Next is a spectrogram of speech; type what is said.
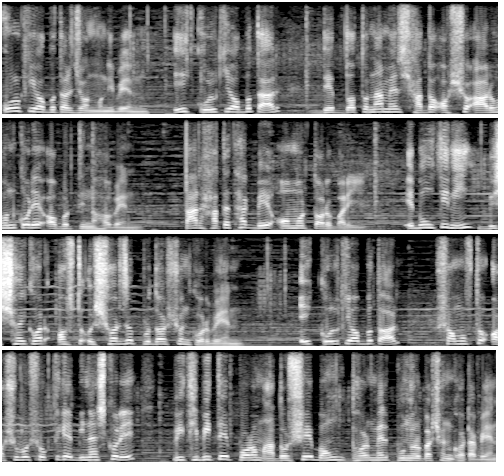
কলকি অবতার জন্ম নেবেন। এই কল্কি অবতার দেবদত্ত নামের সাদা অশ্ব আরোহণ করে অবতীর্ণ হবেন। তার হাতে থাকবে অমর তরবারি এবং তিনি বিস্ময়কর অষ্ট ঐশ্বর্য প্রদর্শন করবেন। এই কল্কি অবতার সমস্ত অশুভ শক্তিকে বিনাশ করে পৃথিবীতে পরম আদর্শ এবং ধর্মের পুনর্বাসন ঘটাবেন।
